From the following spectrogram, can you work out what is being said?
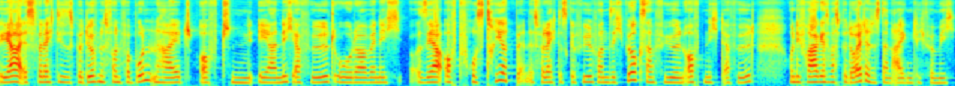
ja, ist vielleicht dieses Bedürfnis von Verbundenheit oft eher nicht erfüllt oder wenn ich sehr oft frustriert bin, ist vielleicht das Gefühl von sich wirksam fühlen oft nicht erfüllt. Und die Frage ist, was bedeutet es dann eigentlich für mich?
